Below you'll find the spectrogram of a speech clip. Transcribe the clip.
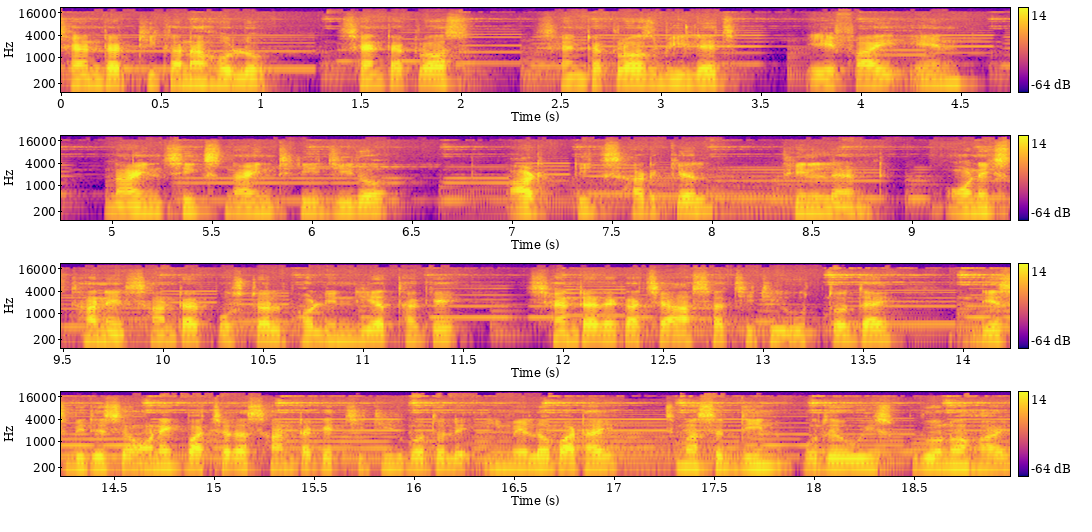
স্যান্টার ঠিকানা হলো Santa Claus Santa Claus village F I N nine six nine three zero, Arctic Circle, Finland. অনেক স্থানে সান্টার পোস্টাল ভলেন্টিয়ার থাকে। স্যান্টারের কাছে আসা চিঠির উত্তর দেয়। দেশ বিদেশে অনেক বাচ্চারা সান্টাকে চিঠির বদলে ইমেলও পাঠায়। ক্রিসমাসের দিন ওদের উইশ পূরণও হয়।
